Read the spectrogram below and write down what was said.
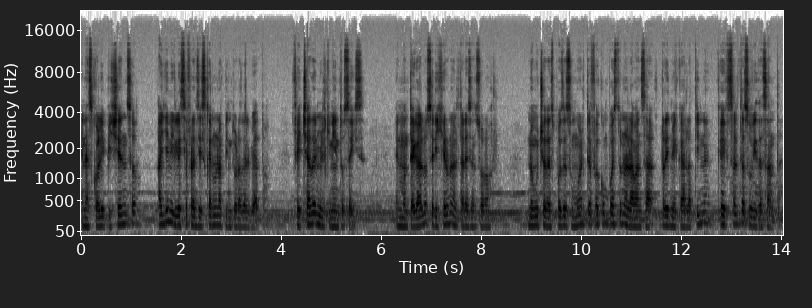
En Ascoli Picenzo hay en la iglesia franciscana una pintura del Beato, fechada en 1506. En Montegalo se erigieron altares en su honor. No mucho después de su muerte fue compuesta una alabanza rítmica latina que exalta su vida santa.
